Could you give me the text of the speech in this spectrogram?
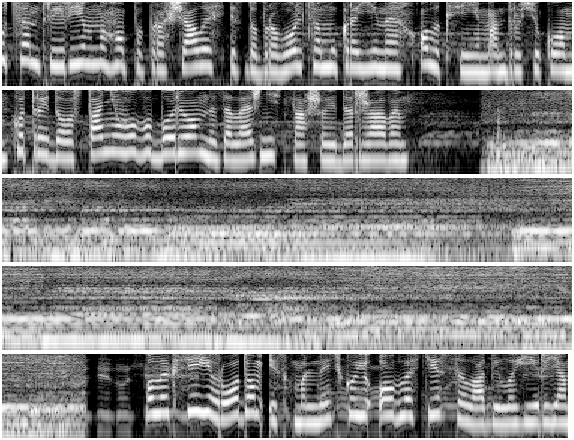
У центрі Рівного попрощались із добровольцем України Олексієм Андрусюком, котрий до останнього виборював незалежність нашої держави. Олексій родом із Хмельницької області, села Білогір'я.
